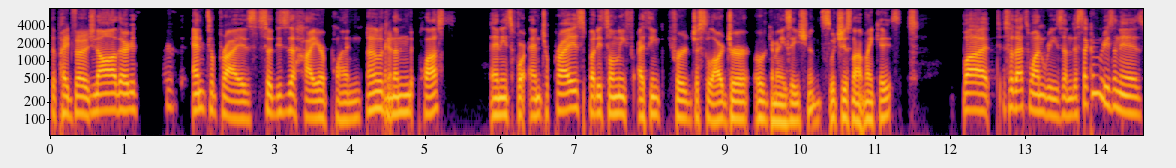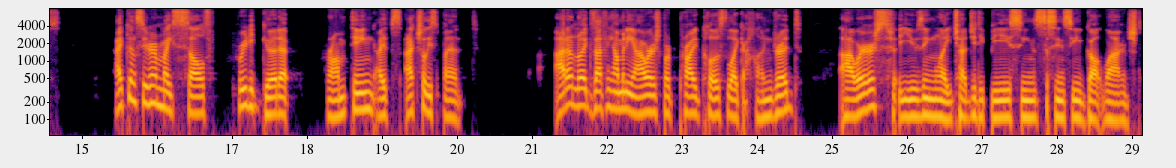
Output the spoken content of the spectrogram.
the paid version? No, there's enterprise. So this is a higher plan. Oh, okay. And then the plus and it's for enterprise, but it's only, I think, for just larger organizations, which is not my case. But so that's one reason. The second reason is I consider myself pretty good at prompting. I've actually spent, I don't know exactly how many hours, but probably close to like a hundred hours using like ChatGPT since since he got launched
